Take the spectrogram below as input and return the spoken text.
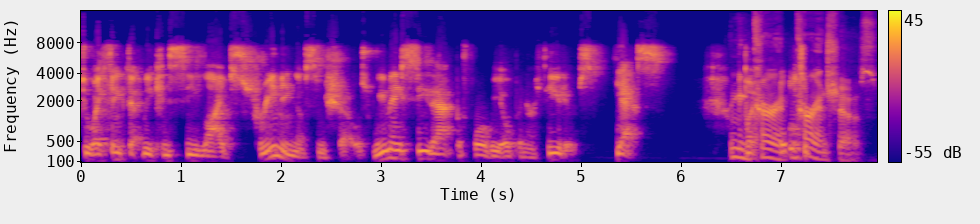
Do I think that we can see live streaming of some shows? We may see that before we open our theaters. Yes. I mean, but current current shows.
